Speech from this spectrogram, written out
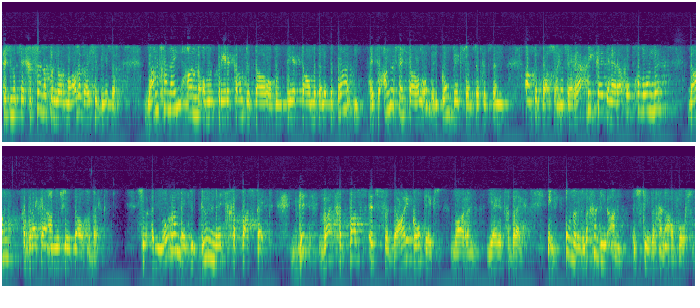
is met sy gesin op 'n normale wyse besig, dan gaan hy nie aan om 'n predikante taal of 'n preektaal met hulle te praat nie. Hy verander sy taal om by die konteks van sy gesin aan te pas. En as hy rugby kyk en hy raak opgewonde, dan gebruik hy ander soort taal gebruik. So 'n norm het te doen met gepasheid dit wat gepas is vir daardie konteks waarin jy dit gebruik en onderliggend hieraan is stewige navorsing.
